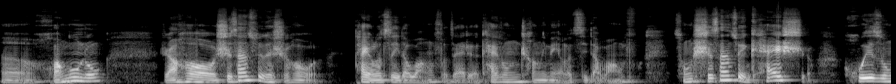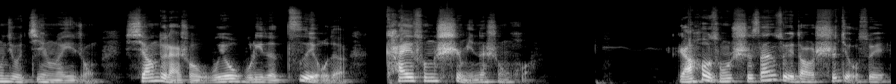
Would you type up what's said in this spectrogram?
呃，皇宫中，然后十三岁的时候，他有了自己的王府，在这个开封城里面有了自己的王府。从十三岁开始，徽宗就进入了一种相对来说无忧无虑的自由的开封市民的生活。然后从十三岁到十九岁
